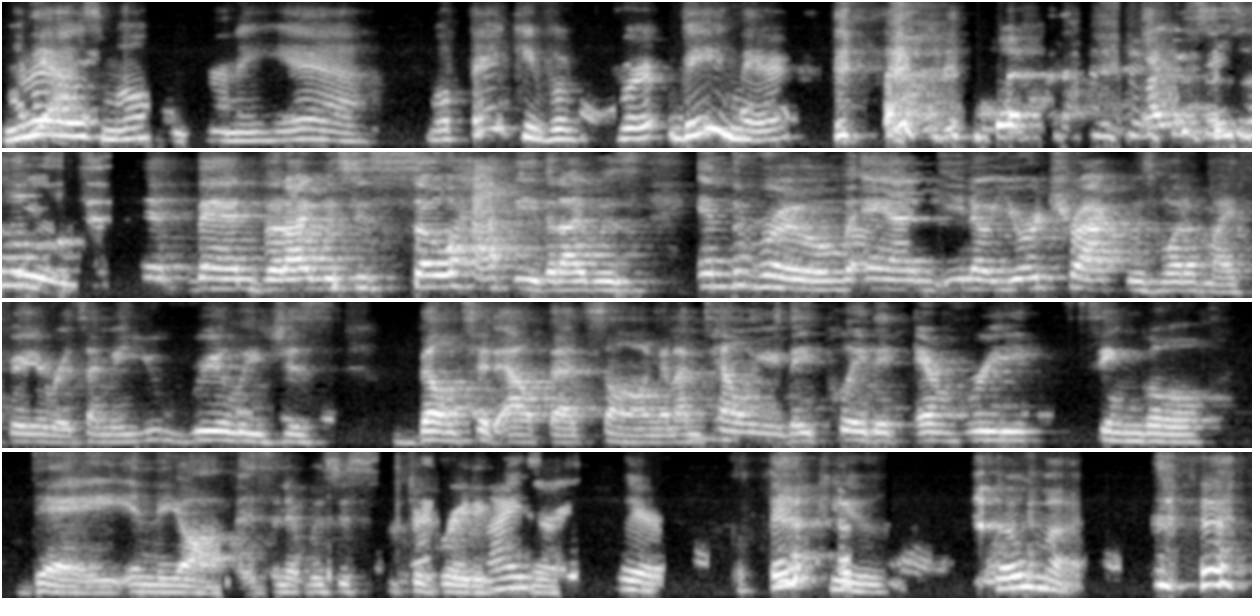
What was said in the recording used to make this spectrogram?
One Yeah. of those moments, honey. Yeah. Well, thank you for, for being there. I was just a little assistant then, but I was just so happy that I was in the room. And you know, your track was one of my favorites. I mean, you really just belted out that song, and I'm telling you, they played it every single day in the office, and it was just such a great Nice experience. clear. Thank you so much.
